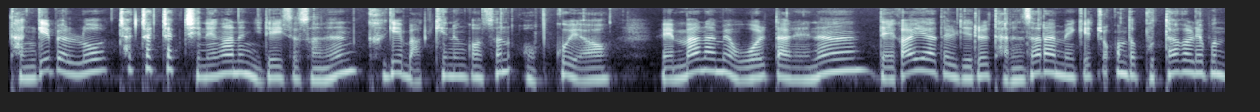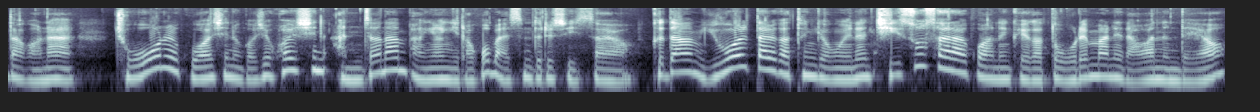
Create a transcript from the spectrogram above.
단계별로 착착착 진행하는 일에 있어서는 크게 막히는 것은 없고요. 웬만하면 5월 달에는 내가 해야 될 일을 다른 사람에게 조금 더 부탁을 해본다거나 조언을 구하시는 것이 훨씬 안전한 방향이라고 말씀드릴 수 있어요. 그 다음 6월 달 같은 경우에는 지수사라고 하는 괴가 또 오랜만에 나왔는데요.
